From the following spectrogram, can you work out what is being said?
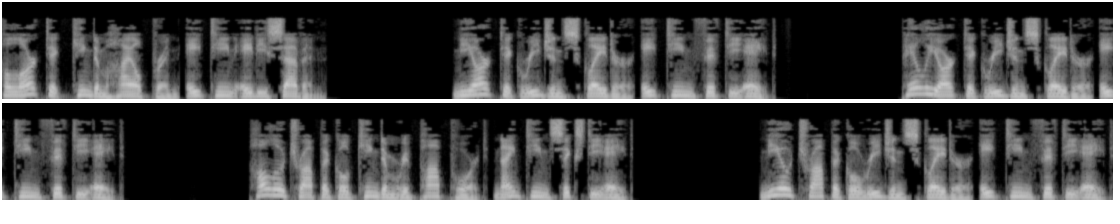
Holarctic Kingdom Heilprin 1887 Nearctic Regions Sclater 1858 Palearctic Regions Sclater 1858 Holotropical Kingdom Rapoport 1968 Neotropical region Sclater 1858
